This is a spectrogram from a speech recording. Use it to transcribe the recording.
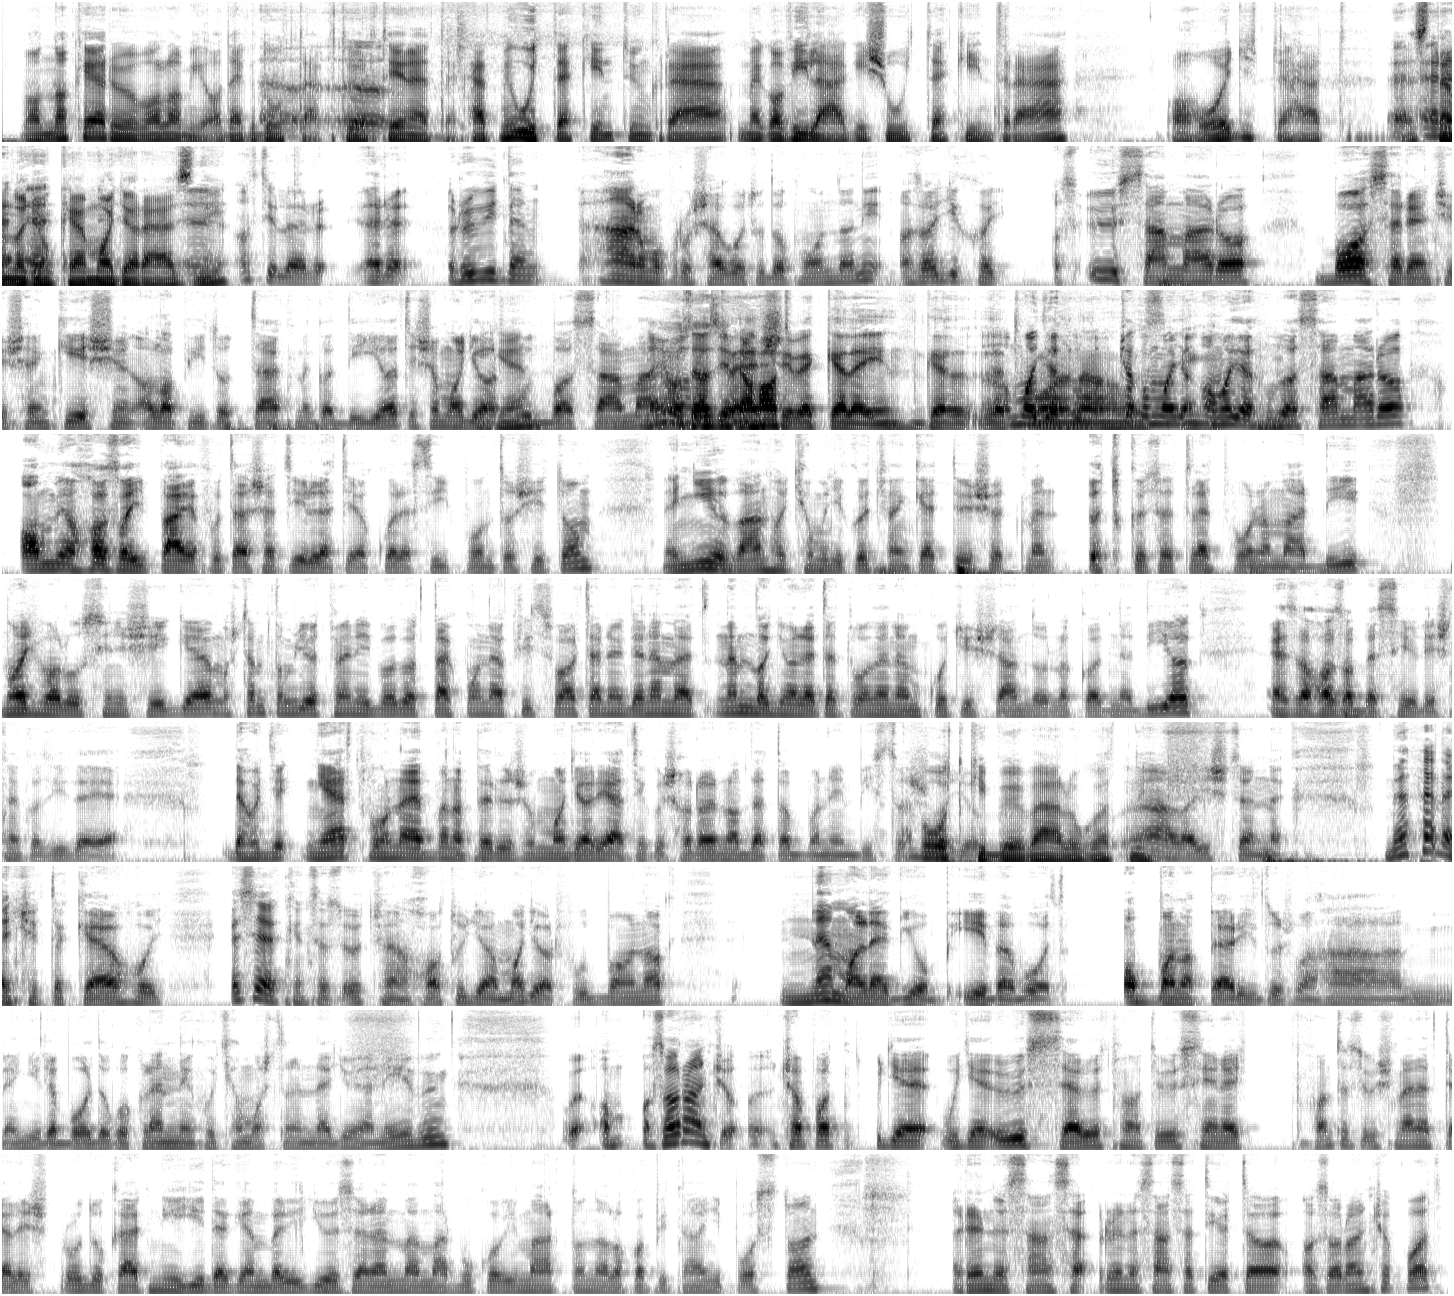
Vannak erről valami anekdoták, történetek? Hát mi úgy tekintünk rá, meg a világ is úgy tekint rá, ahogy, tehát ezt erre, nem nagyon kell magyarázni. Attila, erre röviden három apróságot tudok mondani. Az egyik, hogy az ő számára bal szerencsésen későn alapították meg a díjat, és a magyar Igen. futball számára. Na, az azért a hat... évek elején kellett a magyar, volna. Csak a magyar, a magyar futball számára, ami a hazai pályafutását illeti, akkor ezt így pontosítom. Mert nyilván, hogyha mondjuk 52 és 55 között lett volna már díj, nagy valószínűséggel, most nem tudom, hogy 54-ben adották volna a Fritz Walternek, de nem, lehet, nem nagyon lehetett volna nem Kocsis Sándornak adni a díjat, ez a hazabeszélésnek az ideje. De hogy nyert volna ebben a perősben magyar játékos aranylabdát, abban én biztos Volt vagyok. kiből válogatni. Hála Istennek. Ne felejtsétek el, hogy 1956 ugye a magyar futballnak nem a legjobb éve volt abban a periódusban, há, mennyire boldogok lennénk, hogyha most lenne egy olyan évünk. Az aranycsapat ugye, ugye ősszel, 56 őszén egy fantasztikus menetelés produkált négy idegenbeli győzelemmel már Bukovi Mártonnal a kapitányi poszton. Reneszánszát érte az aranycsapat,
